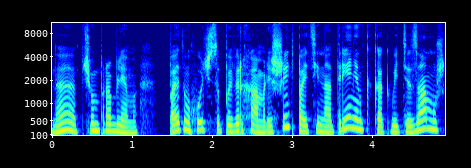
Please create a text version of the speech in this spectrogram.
да, в чем проблема? Поэтому хочется по верхам решить, пойти на тренинг, как выйти замуж,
